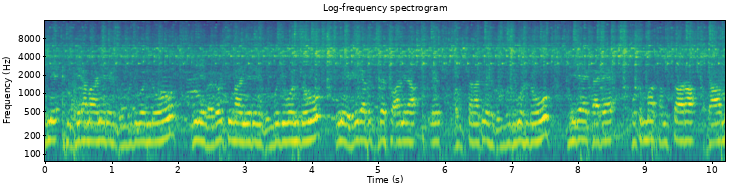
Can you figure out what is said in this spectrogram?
ಇನ್ನೇ ಮಹಿರ ತುಂಬುದಿ ಒಂದು ಇನ್ನೇ ಭಗವತಿ ಮಾನಿರೇನು ತುಂಬುದಿ ಒಂದು ಇನ್ನೇ ವೀರಭದ್ರ ಸ್ವಾಮಿನ ಭಕ್ತನಾಥರೇನು ತುಂಬುದಿ ಒಂದು ಹಿರೇ ಕಡೆ ಕುಟುಂಬ ಸಂಸಾರ ಗ್ರಾಮ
